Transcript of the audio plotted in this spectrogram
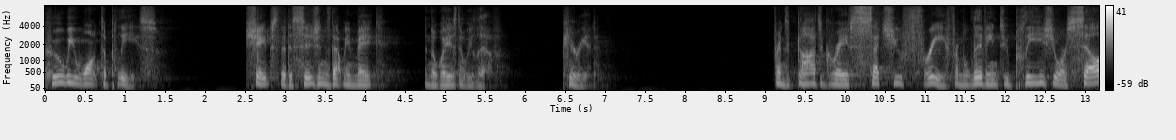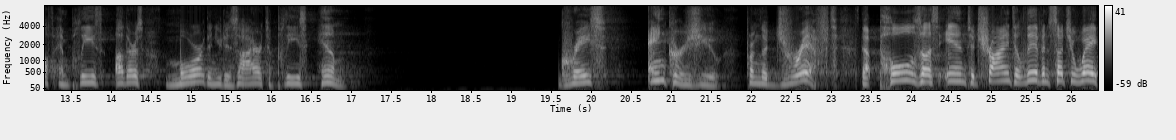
who we want to please shapes the decisions that we make and the ways that we live. Period. Friends, God's grace sets you free from living to please yourself and please others more than you desire to please Him. Grace anchors you from the drift that pulls us into trying to live in such a way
